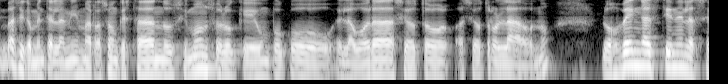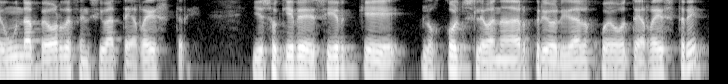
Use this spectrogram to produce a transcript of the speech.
básicamente la misma razón que está dando Simón, solo que un poco elaborada hacia otro, hacia otro lado, ¿no? Los Bengals tienen la segunda peor defensiva terrestre y eso quiere decir que los Colts le van a dar prioridad al juego terrestre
